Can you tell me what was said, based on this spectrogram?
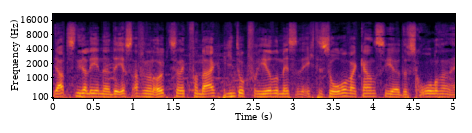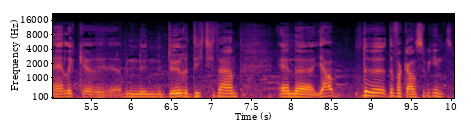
Ja, het is niet alleen eh, de eerste aflevering van ooit. Eigenlijk vandaag begint ook voor heel veel mensen de echte zomervakantie. de scholen zijn eindelijk hebben hun deuren dicht gedaan. En ja, de, de vakantie begint.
